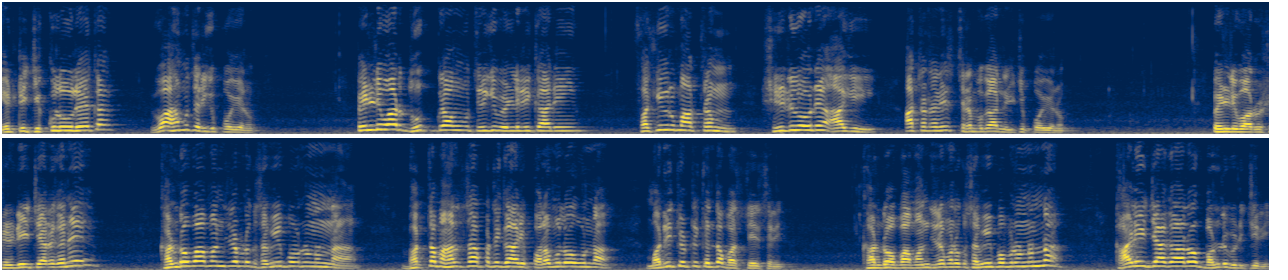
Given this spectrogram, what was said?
ఎట్టి చిక్కులు లేక వివాహము జరిగిపోయాను. పెళ్ళివారు ధూప్ గ్రామము తిరిగి వెళ్ళిరి కానీ ఫకీరు మాత్రం షిరిడిలోనే ఆగి అతడని స్థిరముగా నిలిచిపోయాను. పెళ్ళివారు షిరిడీ చేరగానే ఖండోబా మందిరములకు ఉన్న భక్త మహల్సాపతి గారి పొలములో ఉన్న మర్రి చెట్టు కింద బస్ చేసిరి ఖండోబా మందిరమునకు సమీపమునున్న ఖాళీ జాగాలో బండ్లు విడిచిరి.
